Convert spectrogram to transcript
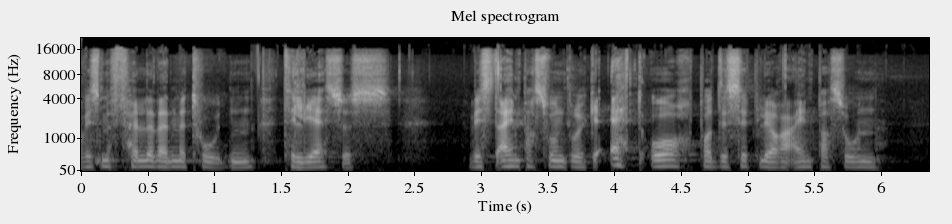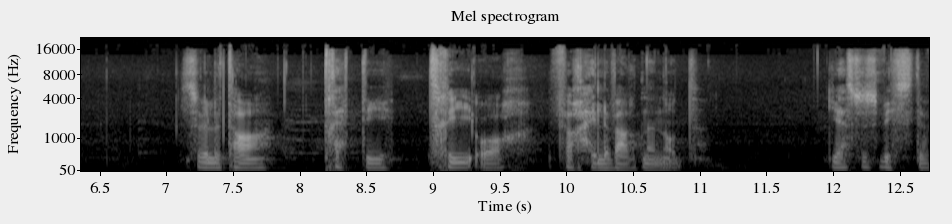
Hvis vi følger den metoden til Jesus Hvis en person bruker ett år på å disiplere én person, så vil det ta 33 år før hele verden er nådd. Jesus visste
